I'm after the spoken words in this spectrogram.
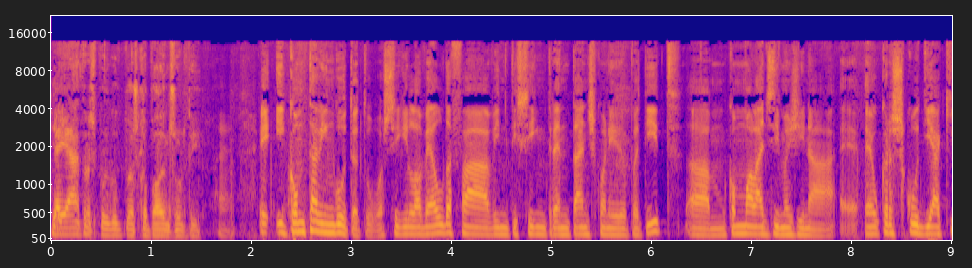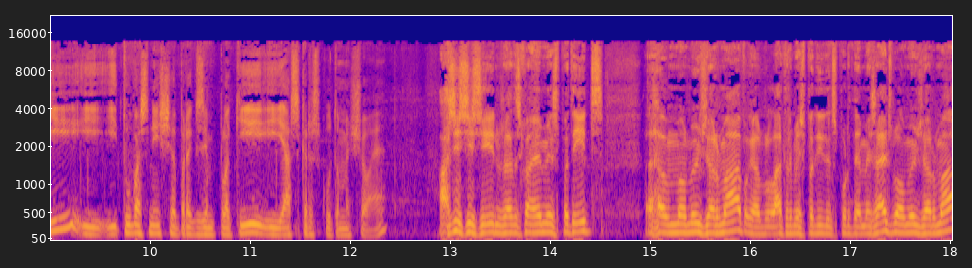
Ja hi ha altres productors que poden sortir. Eh. I, I com t'ha vingut a tu? O sigui, la de fa 25-30 anys quan era petit, um, com me l'haig d'imaginar? Eh, Heu crescut ja aquí i, i tu vas néixer, per exemple, aquí i has crescut amb això, eh? Ah, sí, sí, sí, nosaltres quan érem més petits, eh, amb el meu germà, perquè l'altre més petit ens portem més anys, però el meu germà,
